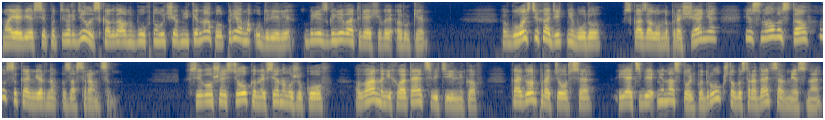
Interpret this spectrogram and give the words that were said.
Моя версия подтвердилась, когда он бухнул учебники на пол прямо у двери, брезгливо отряхивая руки. «В гости ходить не буду», — сказал он на прощание и снова стал высокомерным засранцем. «Всего шесть окон и все на мужиков. В ванной не хватает светильников. Ковер протерся. Я тебе не настолько друг, чтобы страдать совместно.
